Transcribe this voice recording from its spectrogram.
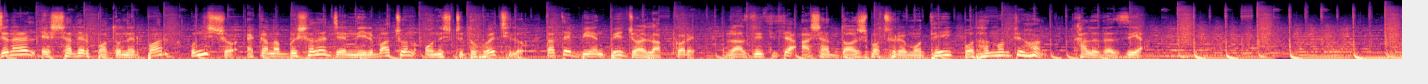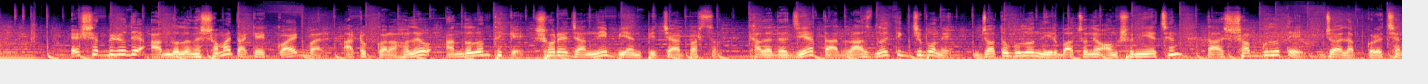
জেনারেল এরশাদের পতনের পর উনিশশো একানব্বই সালে যে নির্বাচন অনুষ্ঠিত হয়েছিল, তাতে বিএনপি জয়লাভ করে। রাজনীতিতে আসা দশ বছরের মধ্যেই প্রধানমন্ত্রী হন খালেদা জিয়া। এরশাদ বিরোধী আন্দোলনের সময় তাকে কয়েকবার আটক করা হলেও আন্দোলন থেকে সরে যাননি বিএনপি চেয়ারপারসন। খালেদা জিয়া তার রাজনৈতিক জীবনে যতগুলো নির্বাচনে অংশ নিয়েছেন, তার সবগুলোতে জয়লাভ করেছেন।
